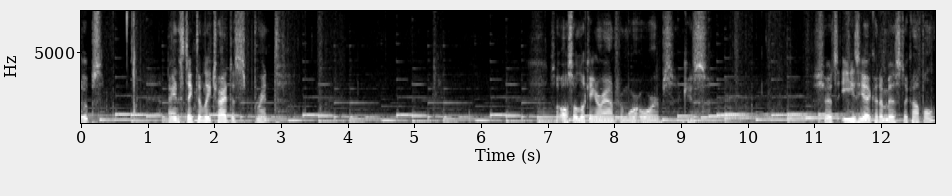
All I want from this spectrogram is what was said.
Oops. I instinctively tried to sprint. So also looking around for more orbs, in case... Sure it's easy, I could have missed a couple.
